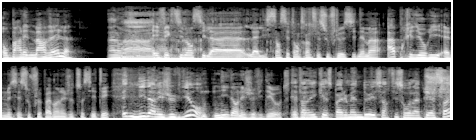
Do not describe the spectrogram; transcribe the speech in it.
On parlait de Marvel? Alors, Ah, là, Effectivement, si la, la licence est en train de s'essouffler au cinéma, a priori, elle ne s'essouffle pas dans les jeux de société, ni dans les jeux vidéo. ni dans les jeux vidéo. Tout à Étant fait. donné que Spider-Man 2 est sorti sur la PS5.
